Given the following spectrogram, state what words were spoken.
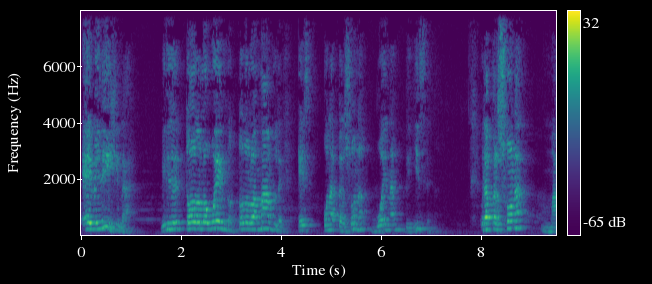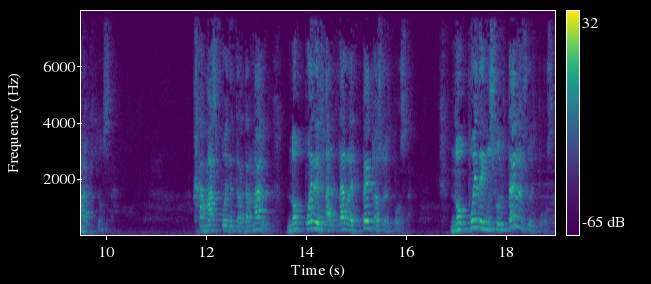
es benigna, dice todo lo bueno, todo lo amable, es una persona buena, bellísima, una persona maravillosa. Jamás puede tratar mal, no puede faltar respeto a su esposa, no puede insultar a su esposa.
